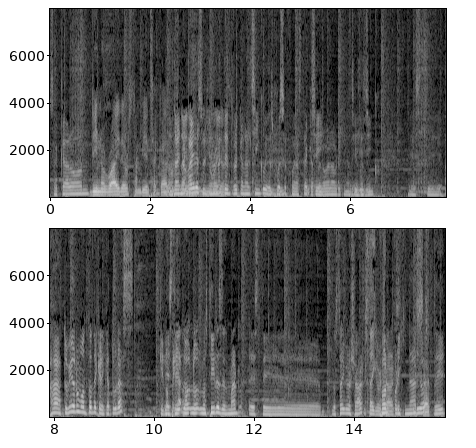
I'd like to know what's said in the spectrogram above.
sacaron... Dino Riders también sacaron. No, Dino Dino- Riders Dino originalmente Riders. entró en Canal 5 y después Ujú. se fue a Azteca, Sí. pero era original de Sí, Canal sí, sí. 5. Este, ah, tuvieron un montón de caricaturas. Que no Este, pegaron. lo- lo- los Tigres del Mar, este, los Tiger Sharks, Tiger fueron Sharks. originarios Exacto. de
